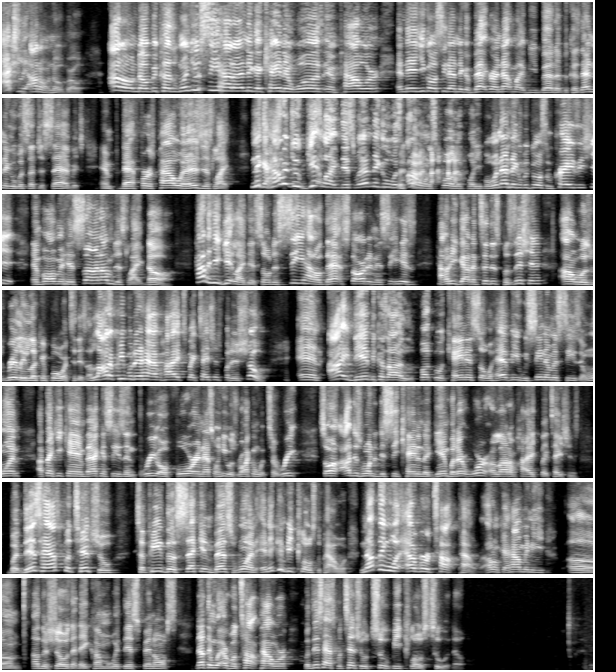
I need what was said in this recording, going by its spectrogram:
Actually, I don't know, bro. I don't know because when you see how that nigga Kanan was in power, and then you gonna see that nigga background, that might be better because that nigga was such a savage. And that first power is just like, nigga, how did you get like this? When that nigga was, I don't want to spoil it for you, but when that nigga was doing some crazy shit involving his son, I'm just like, dog, how did he get like this? So to see how that started and see his how he got into this position, I was really looking forward to this. A lot of people didn't have high expectations for this show. And I did because I fucked with Kanan so heavy. We seen him in season one. I think he came back in season three or four, and that's when he was rocking with Tariq. So I just wanted to see Kanan again, but there weren't a lot of high expectations. But this has potential to be the second best one, and it can be close to power. Nothing will ever top power. I don't care how many um other shows that they come with this spin-offs. Nothing will ever top power, but this has potential to be close to it though.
